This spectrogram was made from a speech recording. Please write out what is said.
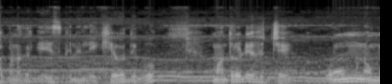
আপনাদেরকে স্ক্রিনে লিখেও দেব। মন্ত্রটি হচ্ছে, ওম নম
